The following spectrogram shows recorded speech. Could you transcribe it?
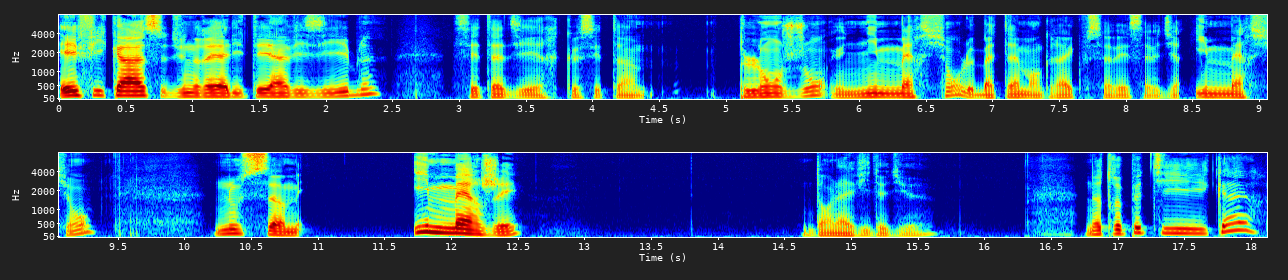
efficace d'une réalité invisible, c'est-à-dire que c'est un plongeon, une immersion. Le baptême en grec, vous savez, ça veut dire immersion. Nous sommes immergés dans la vie de Dieu. Notre petit cœur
